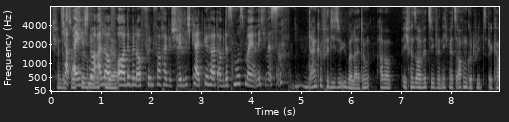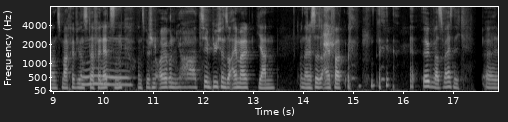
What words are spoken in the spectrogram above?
ich Ich habe so eigentlich schön, nur alle auf Audible auf fünffacher Geschwindigkeit gehört, aber das muss man ja nicht wissen. Danke für diese Überleitung, aber ich fände es auch witzig, wenn ich mir jetzt auch einen Goodreads-Accounts mache, wir uns da vernetzen und zwischen euren, ja, zehn Büchern so einmal Jan und dann ist das einfach irgendwas, weiß nicht. Äh,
